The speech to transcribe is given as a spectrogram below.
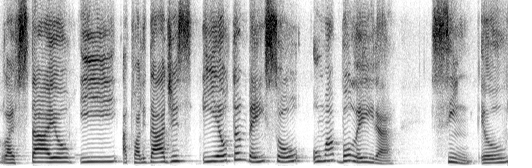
lifestyle e atualidades. E eu também sou uma boleira. Sim, eu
